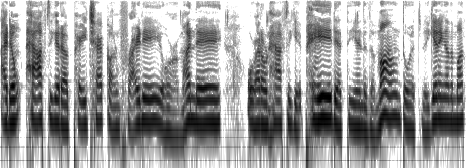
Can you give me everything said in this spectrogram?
I don't have to get a paycheck on Friday or a Monday, or I don't have to get paid at the end of the month or at the beginning of the month.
